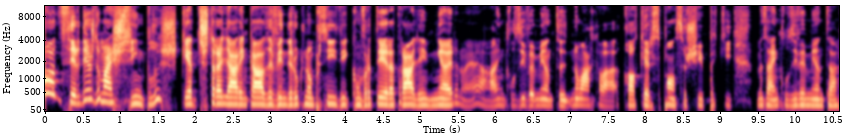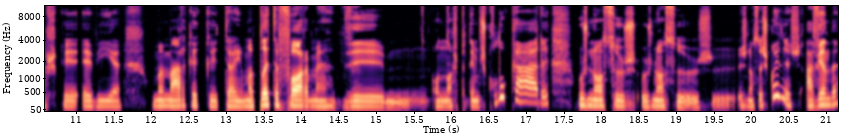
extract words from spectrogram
Pode ser desde o mais simples, que é destralhar em casa, vender o que não precisa e converter a tralha em dinheiro, não é? Há inclusivamente, não há qualquer sponsorship aqui, mas há inclusivamente, acho que havia uma marca que tem uma plataforma de onde nós podemos colocar os nossos, os nossos, as nossas coisas à venda,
